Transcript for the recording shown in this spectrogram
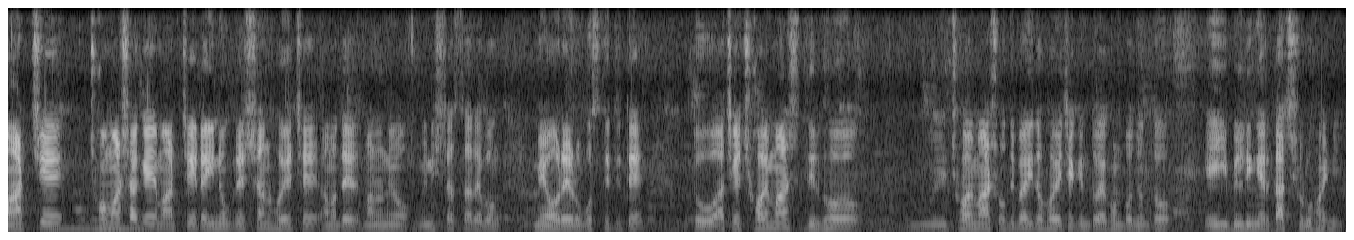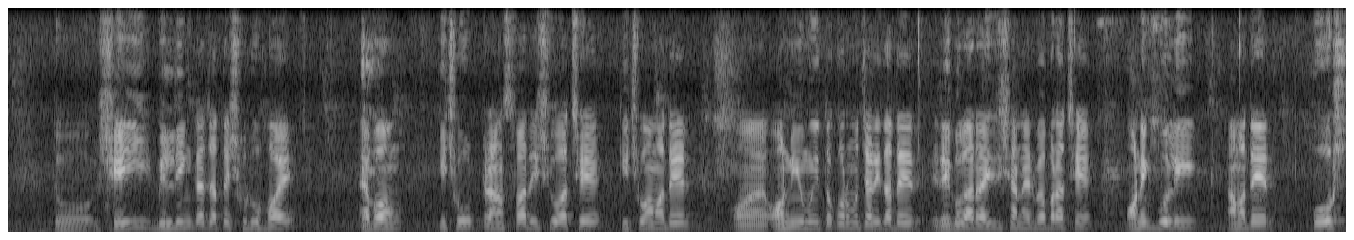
মার্চে, ছ মাস আগে মার্চে এটা ইনোগ্রেশন হয়েছে আমাদের মাননীয় মিনিস্টার স্যার এবং মেয়রের উপস্থিতিতে। তো আজকে ছয় মাস দীর্ঘ ছয় মাস অতিবাহিত হয়েছে কিন্তু এখন পর্যন্ত এই বিল্ডিংয়ের কাজ শুরু হয়নি। তো সেই বিল্ডিংটা যাতে শুরু হয় এবং কিছু ট্রান্সফার ইস্যু আছে, কিছু আমাদের অনিয়মিত কর্মচারী তাদের রেগুলারাইজেশনের ব্যাপার আছে, অনেকগুলি আমাদের পোস্ট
